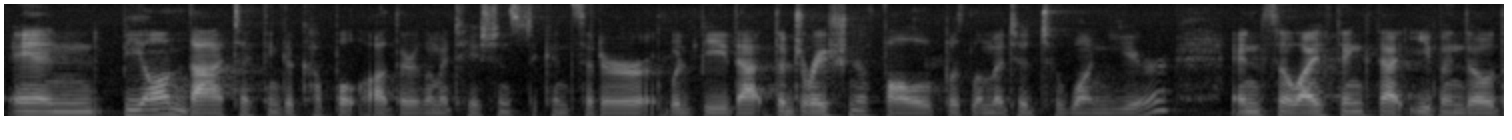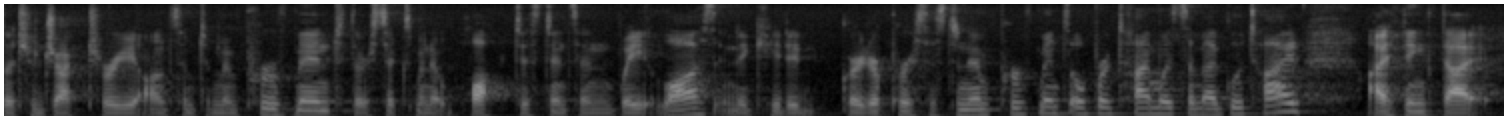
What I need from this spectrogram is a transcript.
And beyond that, I think a couple other limitations to consider would be that the duration of follow up was limited to one year. And so I think that even though the trajectory on symptom improvement, their six minute walk distance, and weight loss indicated greater persistent improvements over time with semaglutide, I think that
